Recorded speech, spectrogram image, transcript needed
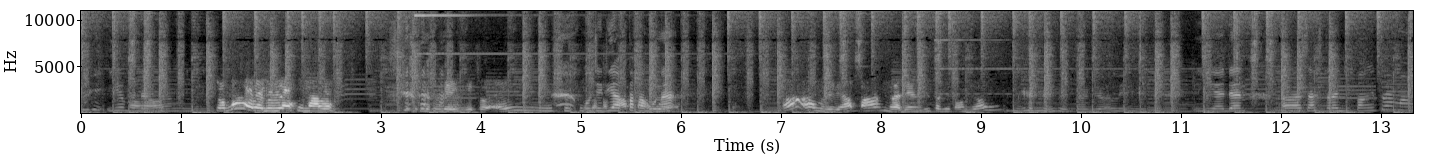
Iya benar Oh. banget. coba kalau dulu aku males kayak gitu eh mau jadi apa kamu nak? Ah mau jadi apa? Nggak ada yang bisa ditonjolin. Tonjolin gitu. iya dan eh, sastra Jepang itu emang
